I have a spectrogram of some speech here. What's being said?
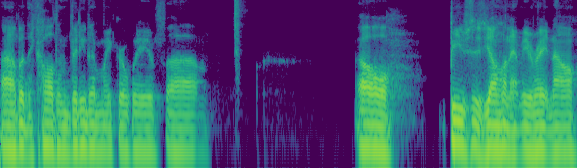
uh, but they called him Vinny the Microwave. Um, oh, Beebs is yelling at me right now.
